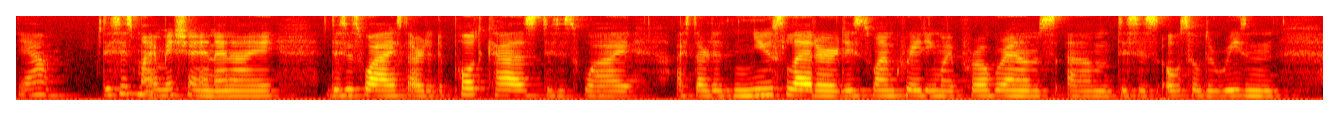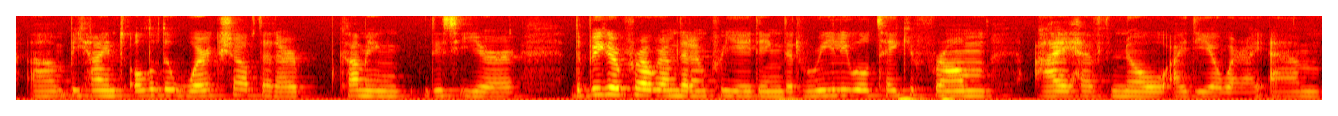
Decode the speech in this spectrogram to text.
Yeah this is my mission and i this is why i started the podcast this is why i started the newsletter this is why i'm creating my programs um, this is also the reason um, behind all of the workshops that are coming this year. The bigger program that i'm creating that really will take you from i have no idea where i am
